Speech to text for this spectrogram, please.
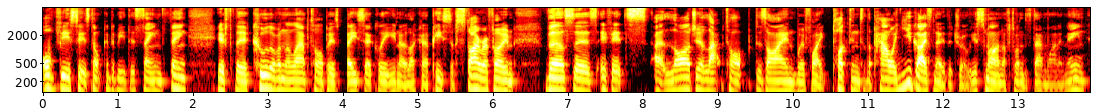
obviously it's not going to be the same thing. If the cooler on the laptop is basically, you know, like a piece of styrofoam, versus if it's a larger laptop design with like plugged into the power, you guys know the drill. You're smart enough to understand what I mean.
